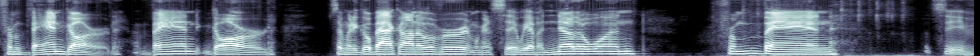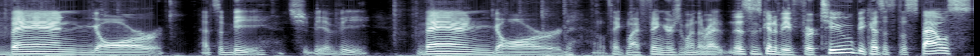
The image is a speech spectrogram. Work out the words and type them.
from Vanguard. Vanguard. So I'm going to go back on over and we're going to say we have another one from Van. Let's see, Vanguard. That's a B It should be a V. Vanguard. I don't think my fingers were in the right. This is going to be for two because it's the spouse.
